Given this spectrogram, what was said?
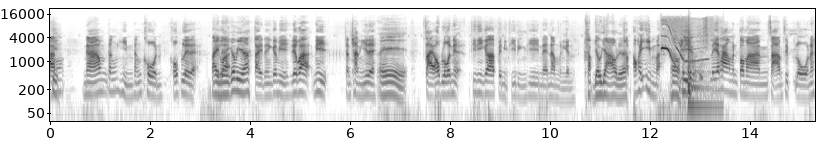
ทั้งน้ำทั้งหินทั้งโคลนครบเลยแหละไต่เนยก็มีนะไต่เนินก็มี เรียกว่านี่ชันๆอย่างนี้เลย เอ้ยสายออฟโรดเนี่ย ที่นี่ก็เป็นอีกที่หนึ่งที่แนะนำเหมือนกันขับยาวๆเลยคนะรับเอาให้อิ่มอะเอาให้อิ่ม ระยะทางมันประมาณ 30 โลนะ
